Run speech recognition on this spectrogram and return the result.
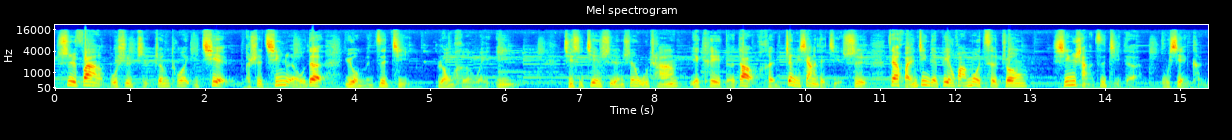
释放不是只挣脱一切，而是轻柔地与我们自己融合为一。即使见识人生无常，也可以得到很正向的解释。在环境的变化莫测中，欣赏自己的无限可能。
